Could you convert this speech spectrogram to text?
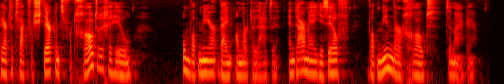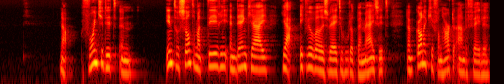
werkt het vaak versterkend voor het grotere geheel om wat meer bij een ander te laten en daarmee jezelf wat minder groot te maken. Nou, vond je dit een interessante materie en denk jij, ja, ik wil wel eens weten hoe dat bij mij zit, dan kan ik je van harte aanbevelen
